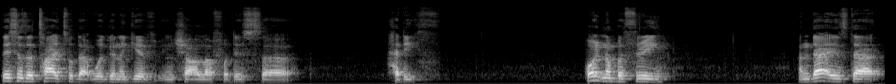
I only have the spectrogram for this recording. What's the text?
This is the title that we're going to give inshallah for this uh, hadith. Point number three and that is that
